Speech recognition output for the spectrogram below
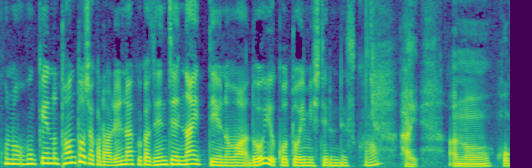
この保険の担当者から連絡が全然ないっていうのはどういうことを意味してるんですか？はい。あの、保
